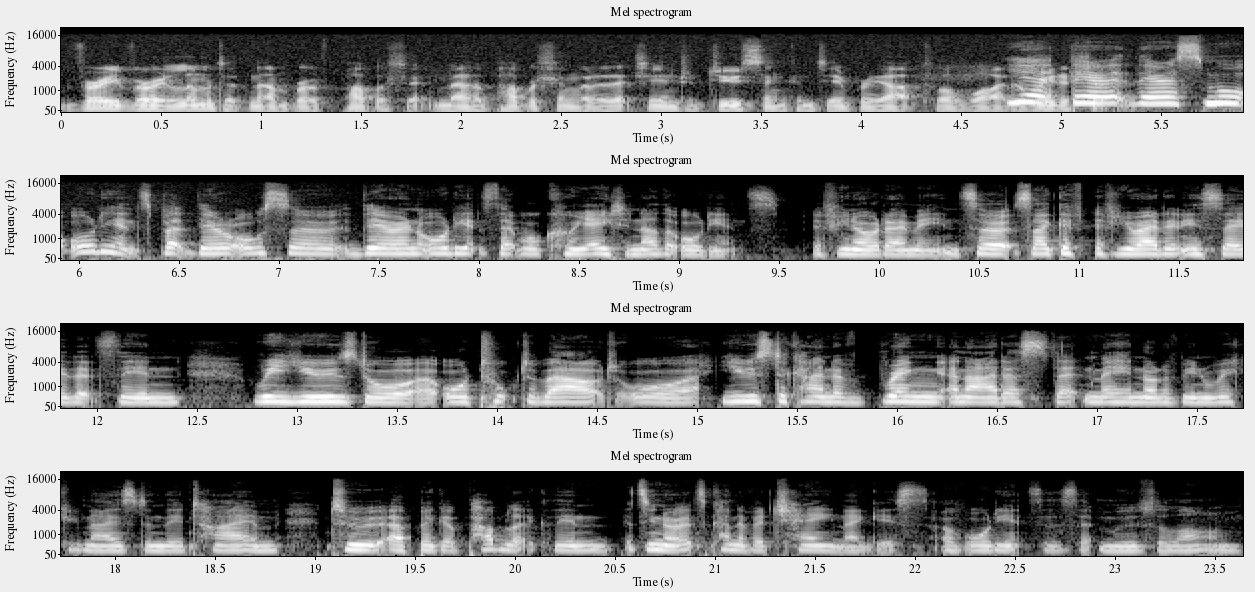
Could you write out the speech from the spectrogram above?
very, very limited number of publishing, amount of publishing that is actually introducing contemporary art to a wider yeah, readership. they're, they're a small audience, but they're also they're an audience that will create another audience, if you know what I mean. So it's like if, if you write an essay that's then reused or or talked about or used to kind of bring an artist that may not have been recognized in their time to a bigger public, then it's you know it's kind of a chain, I guess, of audiences that moves along.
